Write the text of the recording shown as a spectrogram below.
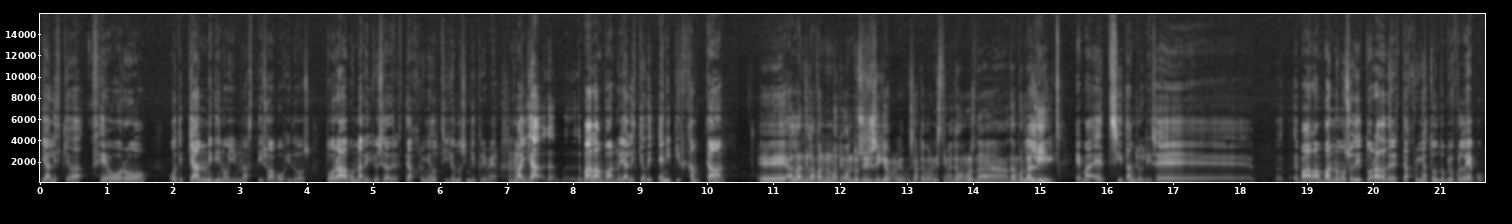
η αλήθεια θεωρώ ότι πιάνει την ο γυμναστής, ο απόφοιτος, τώρα που να τελειώσει τα τελευταία χρόνια το πτυχίο το συγκεκριμένο. Παλιά, ε, ε, παραλαμβάνω, η αλήθεια είναι ότι δεν υπήρχαν καν. Ε, αλλά αντιλαμβάνομαι ότι όντως έχει δίκιο. Σε κάποια πανεπιστήμια ενδεχομένω να ήταν πολλά λίγοι. Ε, μα έτσι ήταν κιόλας. Ε, επαναλαμβάνω όμως ότι τώρα τα τελευταία χρόνια αυτό το οποίο βλέπω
